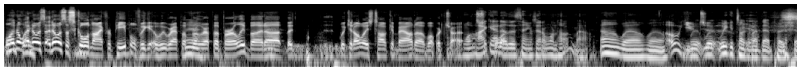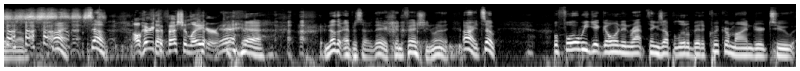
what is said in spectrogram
Well, I know, I know, it's, I know it's a school night for people if we get, if we wrap up Yeah. early, wrap up early, but uh, but we could always talk about uh, what we're trying. well, I got other things I don't want to talk about. Oh well, well. Oh, you we, we, too. we could talk Yeah. about that post show, Rob. All right, so I'll hear your So- confession later. yeah, another episode there, confession. One of the- All right, so before we get going and wrap things up a little bit, a quick reminder to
